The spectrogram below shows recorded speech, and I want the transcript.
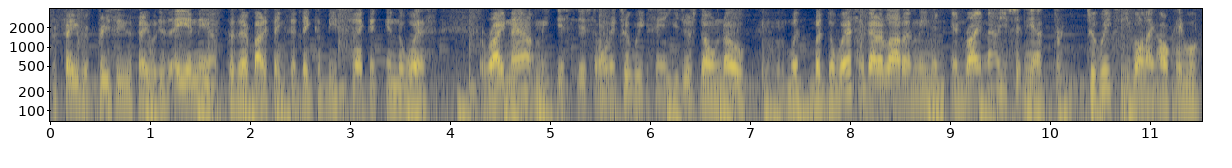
the favorite preseason favorite is A and M because everybody thinks that they could be second in the West. But right now, I mean, it's, it's only two weeks in, you just don't know. Mm-hmm. But but the West has got a lot of. I mean, and, and right now you're sitting here three, two weeks and you're going like, okay, well,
